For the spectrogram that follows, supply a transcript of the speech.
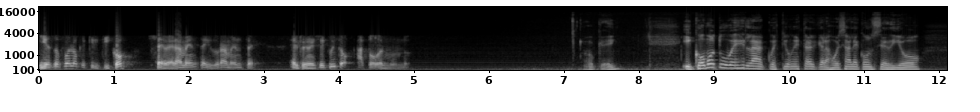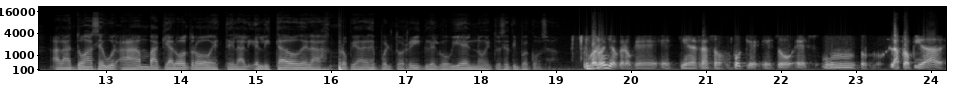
Y eso fue lo que criticó severamente y duramente el primer circuito a todo el mundo. Ok. ¿Y cómo tú ves la cuestión esta que la jueza le concedió a las dos asegur a ambas que al otro este el listado de las propiedades de Puerto Rico, del gobierno y todo ese tipo de cosas? Bueno, yo creo que eh, tiene razón porque eso es un las propiedades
